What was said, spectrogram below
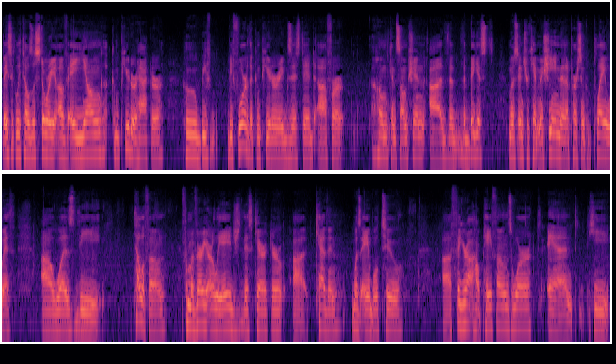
basically tells the story of a young computer hacker who, be- before the computer existed uh, for home consumption, uh, the, the biggest, most intricate machine that a person could play with uh, was the telephone. From a very early age, this character, uh, Kevin, was able to uh, figure out how payphones worked, and he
